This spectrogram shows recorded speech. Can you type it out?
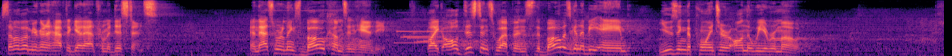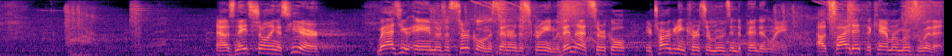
Some of them you're going to have to get at from a distance. And that's where Link's bow comes in handy. Like all distance weapons, the bow is going to be aimed using the pointer on the Wii remote. Now, as Nate's showing us here, as you aim, there's a circle in the center of the screen. Within that circle, your targeting cursor moves independently. Outside it, the camera moves with it.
